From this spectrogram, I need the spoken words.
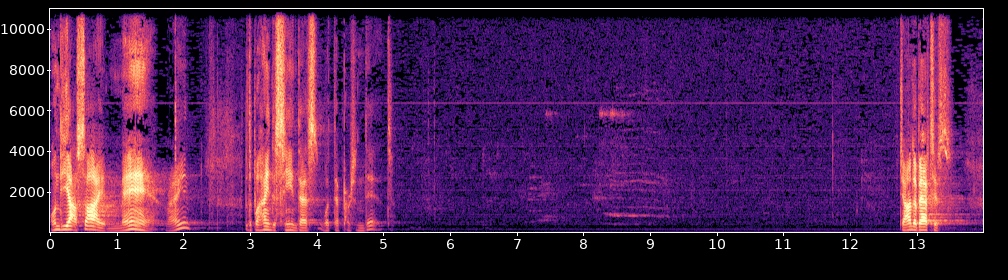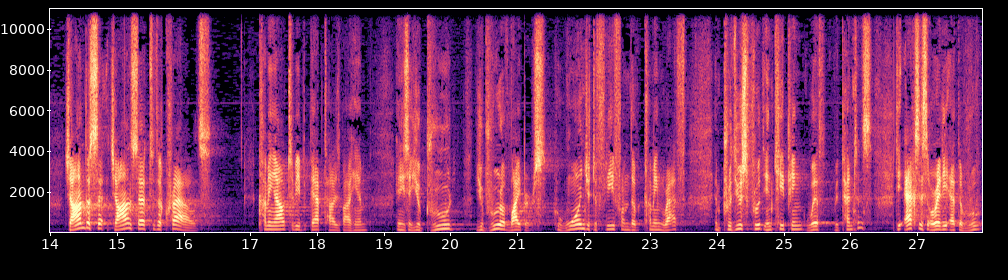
On the outside, man, right? But behind the scene, that's what that person did. John the Baptist. John, the, John said to the crowds coming out to be baptized by him, and he said, You brood, you brood of vipers, who warned you to flee from the coming wrath and produce fruit in keeping with repentance. The axe is already at the root,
